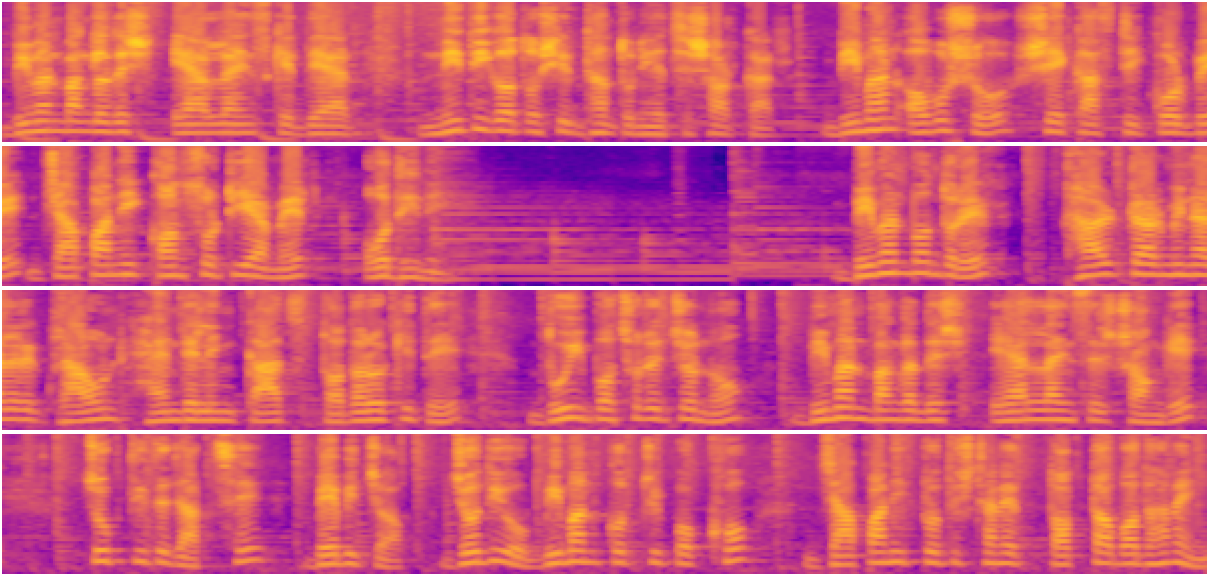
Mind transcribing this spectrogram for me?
বিমান বাংলাদেশ এয়ারলাইন্সকে দেয়ার নীতিগত সিদ্ধান্ত নিয়েছে সরকার। বিমান অবশ্য সে কাজটি করবে জাপানি কনসোর্টিয়ামের অধীনে। বিমানবন্দরের থার্ড টার্মিনালের গ্রাউন্ড হ্যান্ডেলিং কাজ তদারকিতে দুই বছরের জন্য বিমান বাংলাদেশ এয়ারলাইন্সের সঙ্গে চুক্তিতে যাচ্ছে বেবিচক। যদিও বিমান কর্তৃপক্ষ জাপানি প্রতিষ্ঠানের তত্ত্বাবধানেই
